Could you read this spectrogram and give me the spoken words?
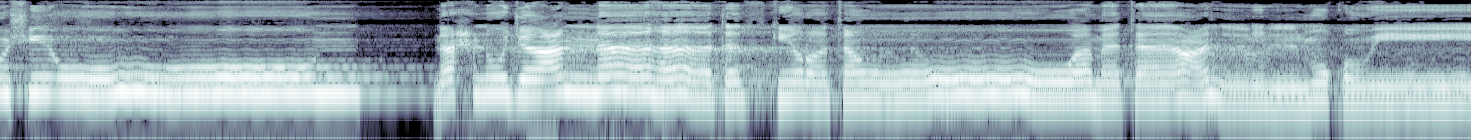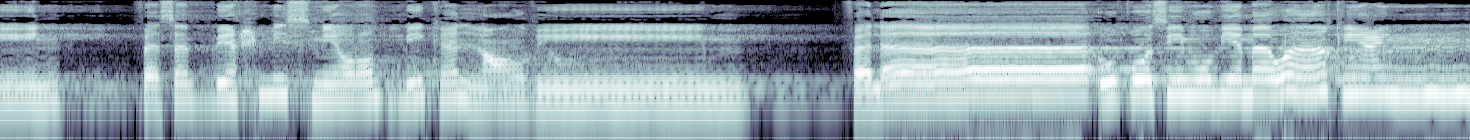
المنشئون؟ نحن جعلناها تذكرة ومتاعا للمقوين. فسبح باسم ربك العظيم. فلا أقسم بمواقع النجوم.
